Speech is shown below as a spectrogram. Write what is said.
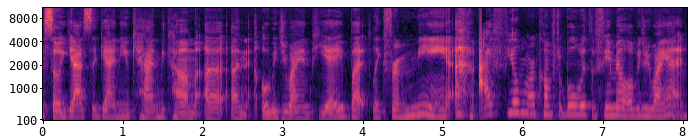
so yes, again, you can become a, an OBGYN PA, but like for me, I feel more comfortable with the female OBGYN.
